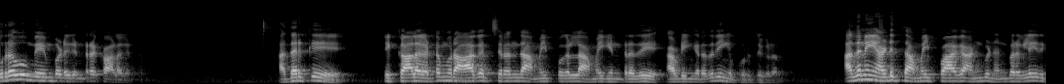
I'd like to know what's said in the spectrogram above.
உறவு மேம்படுகின்ற காலகட்டம். அதற்கு இக்காலகட்டம் ஒரு ஆகச் சிறந்த அமைப்புகளில் அமைகின்றது அப்படிங்கிறத நீங்கள் புரிஞ்சுக்கிடணும். அதனை அடுத்த அமைப்பாக அன்பு நண்பர்களே இது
